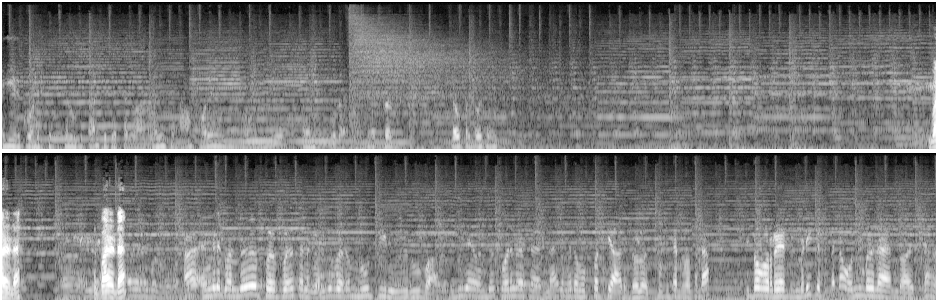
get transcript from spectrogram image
எப்படி இருக்கும் அந்த டிக்கெட்னு தான் டிக்கெட் தருவாங்க. வந்து நான் ஃபாரின் வந்து கூட. லோக்கல் லோக்கல் எங்களுக்கு வந்து பெர் பர்சனுக்கு வந்து வெறும் நூற்றி இருபது ரூபா. இதுவே வந்து ஃபாரினர்ஸாக இருந்தால் வெறும் முப்பத்தி ஆறு டாலர் கிட்டத்தட்ட இப்போ ஒரு ரேட்டின் படி கிட்டத்தட்ட ஒன்பதாயிரம் ரூபாய் தான்.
